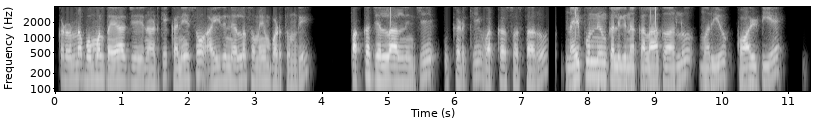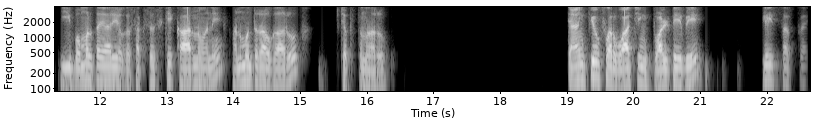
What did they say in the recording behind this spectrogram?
ఇక్కడ ఉన్న బొమ్మలు తయారు చేయడానికి కనీసం ఐదు నెలల సమయం పడుతుంది. పక్క జిల్లాల నుంచి ఇక్కడికి వర్కర్స్ వస్తారు. నైపుణ్యం కలిగిన కళాకారులు మరియు క్వాలిటీయే ఈ బొమ్మల తయారీ యొక్క సక్సెస్కి కారణం అని హనుమంతరావు గారు చెప్తున్నారు. Thank you for watching twelve TV. Please subscribe.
